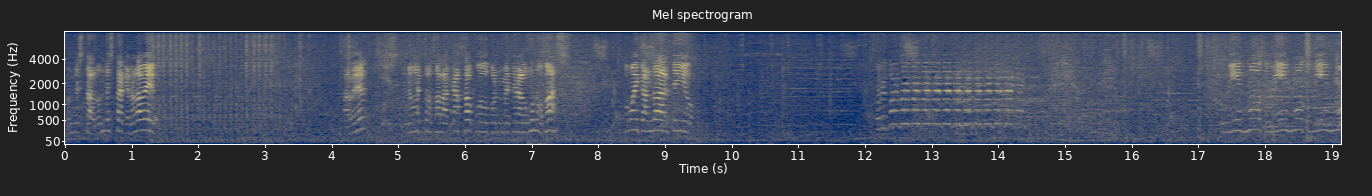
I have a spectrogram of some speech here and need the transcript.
¿Dónde está? ¿Dónde está? Que no la veo. A ver, si no me destrozado la caja, puedo meter alguno más. ¿Cómo hay que andar, tío? Corre, corre, corre, corre, corre, corre, corre, corre, corre, corre, corre, corre, corre. Tú mismo, tú mismo, tú mismo.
